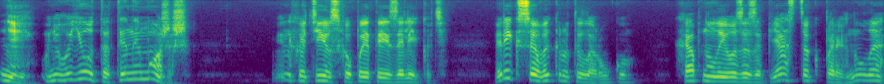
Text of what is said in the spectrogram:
Ні, у нього Юта, ти не можеш. Він хотів схопити її за лікоть. Рікса викрутила руку, хапнула його за зап'ясток, перегнула.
